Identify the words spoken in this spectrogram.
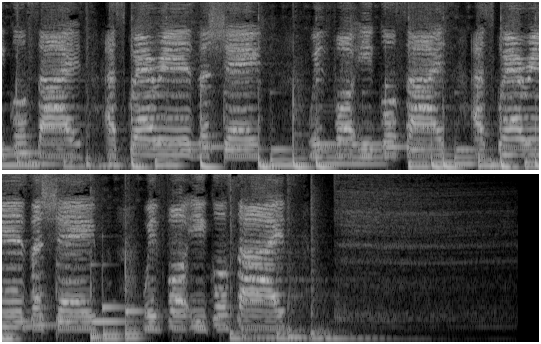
Equal sides. A square is a shape with four equal sides. A square is a shape with four equal sides.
